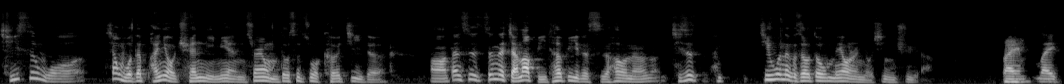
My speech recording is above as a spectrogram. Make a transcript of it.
其实我像我的朋友圈里面，虽然我们都是做科技的啊、但是真的讲到比特币的时候呢，其实很几乎那个时候都没有人有兴趣啊。Right, like,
